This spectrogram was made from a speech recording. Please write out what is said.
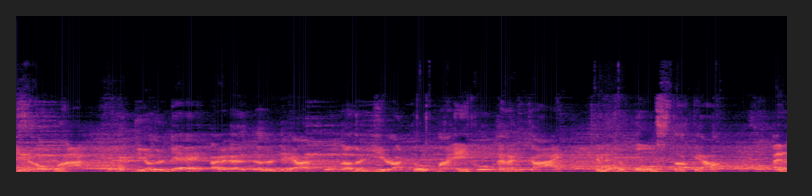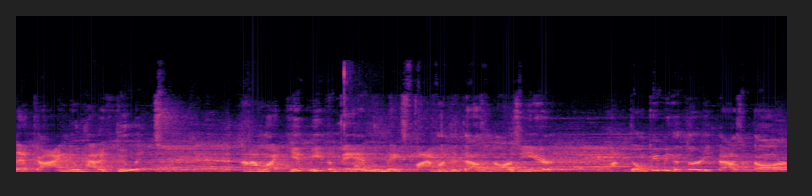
You know, when I the other day, I, the other day, I the other year, I broke my ankle and a guy and the, the bone stuck out, and a guy knew how to do it. And I'm like, give me the man who makes five hundred thousand dollars a year. Don't give me the thirty thousand dollar,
